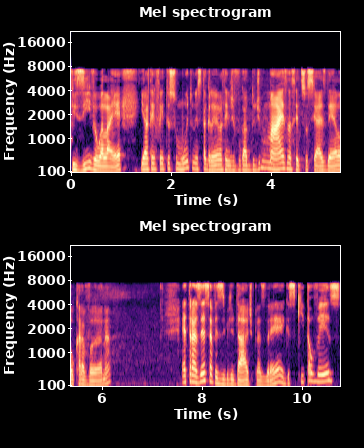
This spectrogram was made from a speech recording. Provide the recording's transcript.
visível ela é. E ela tem feito isso muito no Instagram, ela tem divulgado demais nas redes sociais dela, o Caravana. É trazer essa visibilidade para as drags que talvez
